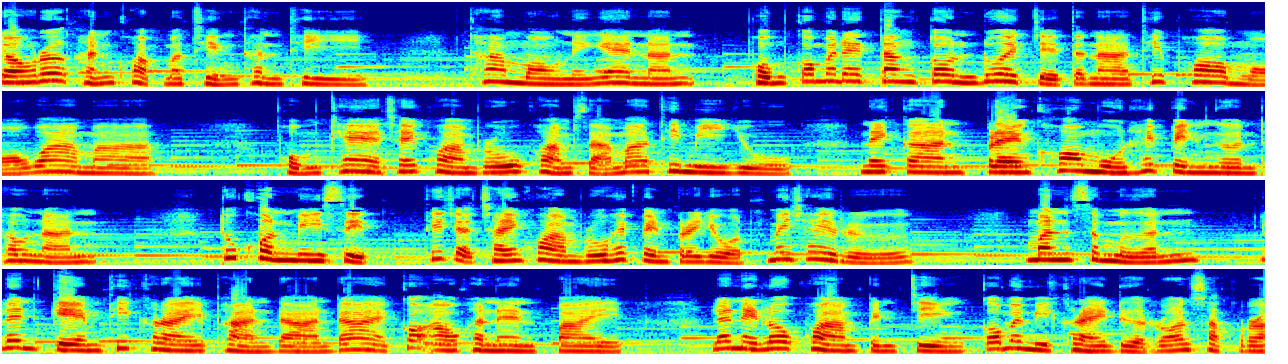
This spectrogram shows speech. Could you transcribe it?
จองเลิกหันขวับมาเถียงทันที ถ้ามองในแง่นั้น ผมก็ไม่ได้ตั้งต้นด้วยเจตนาที่พ่อหมอว่ามา ผมแค่ใช้ความรู้ความสามารถที่มีอยู่ ในการแปลงข้อมูลให้เป็นเงินเท่านั้น ทุกคนมีสิทธิ์ ที่จะใช้ความรู้ให้เป็นประโยชน์ไม่ใช่หรือ มันเสมือนเล่นเกมที่ใครผ่านด่านได้ก็เอาคะแนนไป และในโลกความเป็นจริง ก็ไม่มีใครเดือดร้อนสักร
